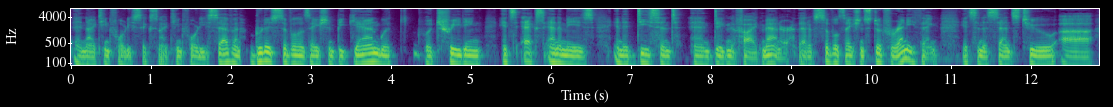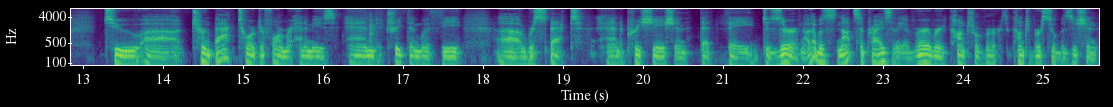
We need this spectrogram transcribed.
in 1946, 1947. British civilization began with, with treating its ex enemies in a decent and dignified manner. That if civilization stood for anything, it's in a sense to uh, to uh, turn back toward your former enemies and treat them with the uh, respect and appreciation that they deserve. Now, that was not surprisingly a very, very controver- controversial position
